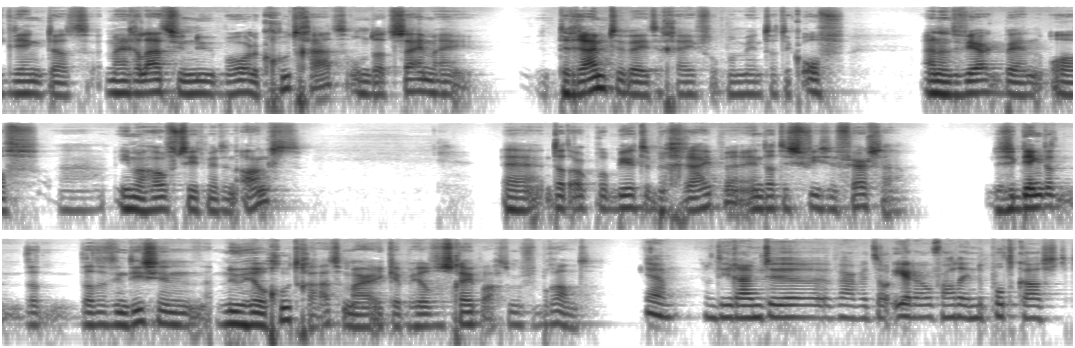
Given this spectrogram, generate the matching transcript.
ik denk dat mijn relatie nu behoorlijk goed gaat, omdat zij mij de ruimte weet te geven op het moment dat ik of aan het werk ben of eh, in mijn hoofd zit met een angst. Eh, dat ook probeert te begrijpen en dat is vice versa. Dus ik denk dat, dat, dat het in die zin nu heel goed gaat, maar ik heb heel veel schepen achter me verbrand. Ja, want die ruimte waar we het al eerder over hadden in de podcast,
